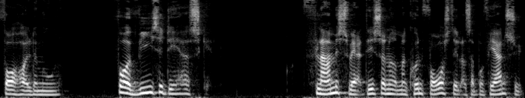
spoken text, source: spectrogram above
for at holde dem ude. For at vise det her skæld. Flammesvær, det er sådan noget, man kun forestiller sig på fjernsyn.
